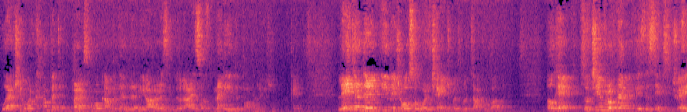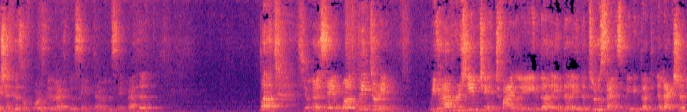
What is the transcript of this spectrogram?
who actually were competent, perhaps more competent than the others in the eyes of many in the population. Okay? Later their image also will change, but we'll talk about that. Okay, so Chamber of Deputies, is the same situation, because of course they elected at the same time with the same method. But, so you're going to say, well, victory. We have regime change, finally, in the, in the, in the true sense, meaning that election,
